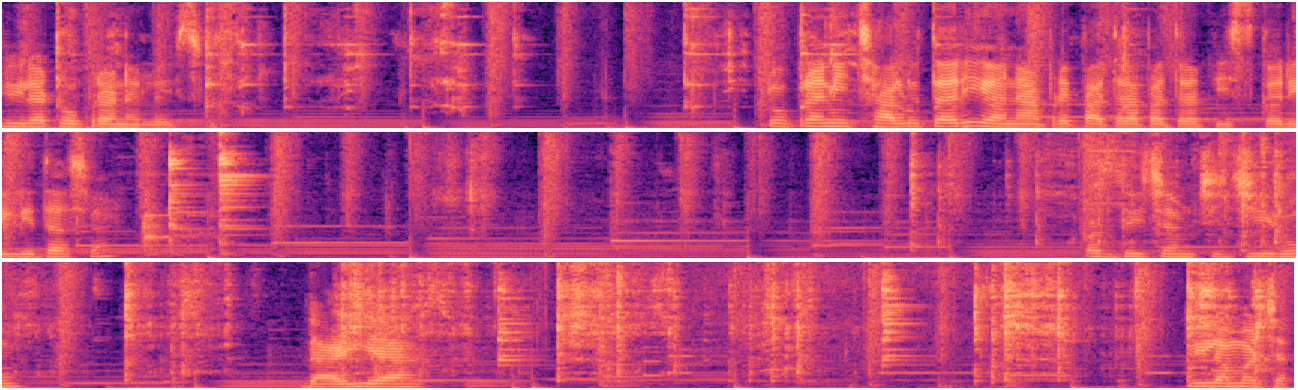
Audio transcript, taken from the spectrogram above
લીલા ટોપરાને લઈશું. ટોપરાની છાલ ઉતારી અને આપણે પાતળા પાતળા પીસ કરી લીધા છે. અડધી ચમચી જીરું દાળિયા લીલા મરચાં.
